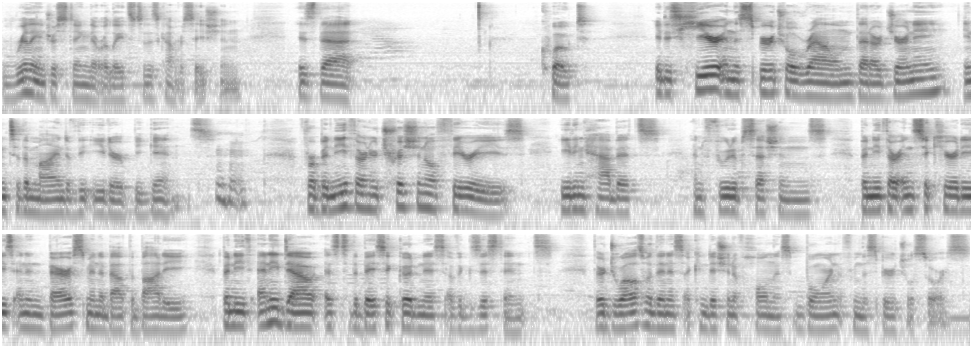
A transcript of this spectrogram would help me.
really interesting that relates to this conversation is that, quote, it is here in the spiritual realm that our journey into the mind of the eater begins. Mm-hmm. For beneath our nutritional theories, eating habits, and food obsessions, beneath our insecurities and embarrassment about the body, beneath any doubt as to the basic goodness of existence, there dwells within us a condition of wholeness born from the spiritual source.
